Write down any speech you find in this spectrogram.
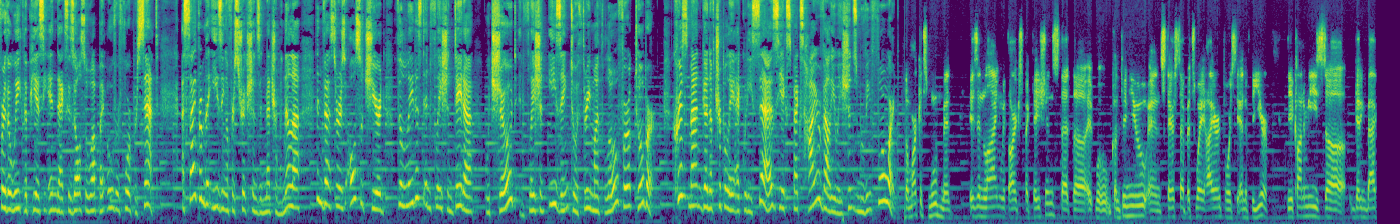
For the week, the PSE index is also up by over 4%. Aside from the easing of restrictions in Metro Manila, investors also cheered the latest inflation data, which showed inflation easing to a three month low for October. Chris Mangun of AAA Equity says he expects higher valuations moving forward. The market's movement is in line with our expectations that uh, it will continue and stair step its way higher towards the end of the year. The economy is uh, getting back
